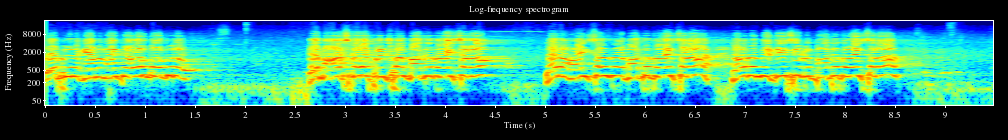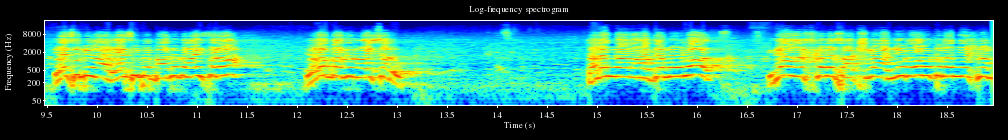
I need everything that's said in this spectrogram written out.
రేపు వీళ్ళకి ఏమైనా అయితే ఎవరు బాధ్యులు? రేపు ఆర్ట్స్ కాలేజ్ ప్రిన్సిపల్ బాధ్యత వహిస్తాడా? లేదా వైస్ ఛాన్సలర్ బాధ్యత వహిస్తారా? లేకపోతే మీ డీసీపీ బాధ్యత వహిస్తారా? ఏసీపీ ఏసీపీ బాధ్యత వహిస్తారా? ఎవరు బాధ్యత వహిస్తారు? తెలంగాణ ఉద్యమంలో ఇదే ఆర్ట్స్ కాలేజ్ సాక్షిగా అన్ని రోజులు ఉద్యమం చేసినాం.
